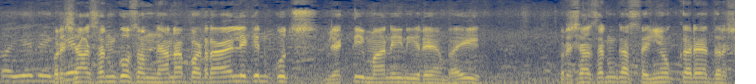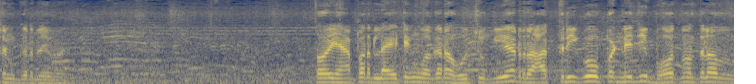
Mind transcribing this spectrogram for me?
तो ये प्रशासन को समझाना पड़ रहा है लेकिन कुछ व्यक्ति मान ही नहीं रहे हैं भाई। प्रशासन का सहयोग करें दर्शन करने में। तो यहाँ पर लाइटिंग वगैरह हो चुकी है। रात्रि को पंडित जी बहुत मतलब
